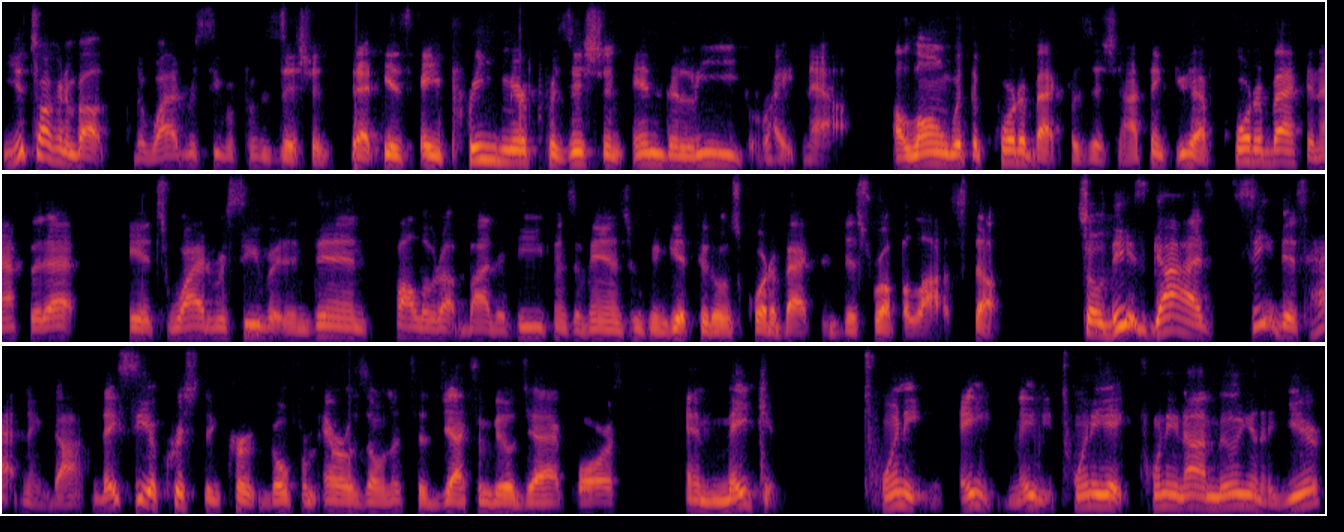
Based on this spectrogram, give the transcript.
you're talking about the wide receiver position that is a premier position in the league right now, along with the quarterback position. I think you have quarterback, and after that, it's wide receiver, and then followed up by the defensive ends who can get to those quarterbacks and disrupt a lot of stuff. So these guys see this happening, Doc. They see a Christian Kirk go from Arizona to Jacksonville Jaguars and make it 28, maybe 28, 29 million a year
